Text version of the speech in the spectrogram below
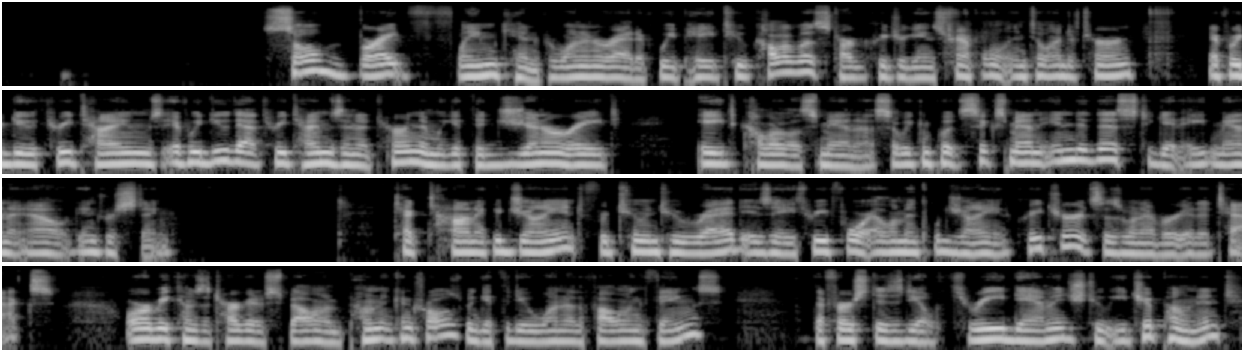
Soulbright Flamekin for 1 in a red. If we pay 2 colorless, target creature gains trample until end of turn. If we do three times, if we do that three times in a turn, then we get to generate eight colorless mana. So we can put six mana into this to get eight mana out. Interesting. Tectonic Giant for two and two red is a 3 4 elemental giant creature. It says whenever it attacks or becomes a target of spell and opponent controls, we get to do one of the following things. The first is deal three damage to each opponent,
